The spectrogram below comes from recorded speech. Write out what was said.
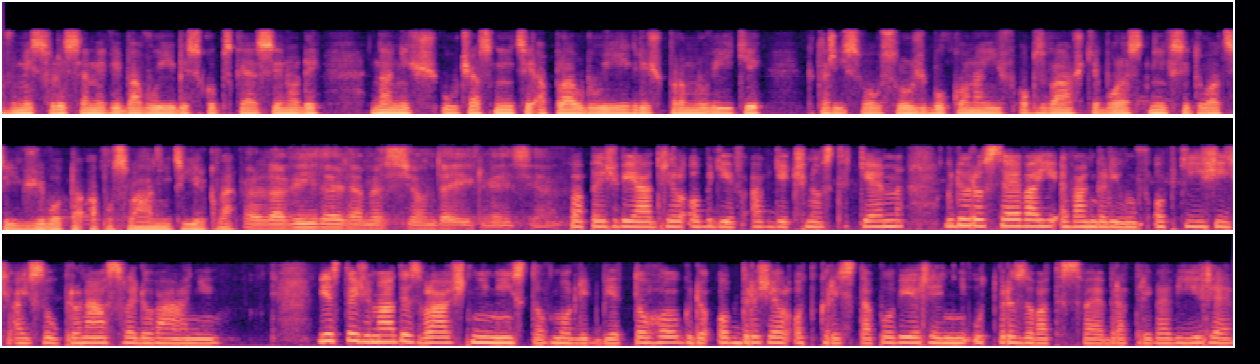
v mysli se mi vybavují biskupské synody, na nichž účastníci aplaudují, když promluví ti, kteří svou službu konají v obzvláště bolestných situacích života a poslání církve. Papež vyjádřil obdiv a vděčnost těm, kdo rozsévají evangelium v obtížích a jsou pronásledováni. Vězte, že máte zvláštní místo v modlitbě toho, kdo obdržel od Krista pověření utvrzovat své bratry ve víře,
